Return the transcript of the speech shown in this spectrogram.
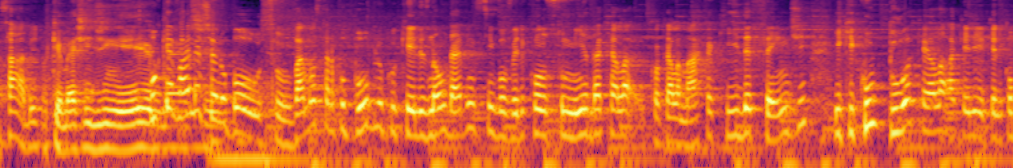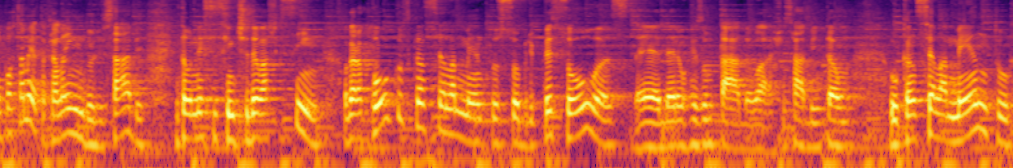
sabe? Porque mexe em dinheiro. Porque mexe... vai mexer no bolso, vai mostrar pro público que eles não devem se envolver e consumir daquela, com aquela marca que defende e que cultua aquela, aquele, aquele comportamento, aquela índole, sabe? Então, nesse sentido, eu acho que sim. Agora, poucos cancelamentos sobre pessoas é, deram resultado, eu acho, sabe? Então, o cancelamento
